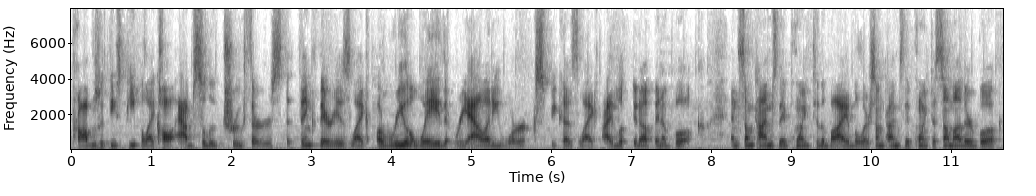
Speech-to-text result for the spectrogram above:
problems with these people I call absolute truthers that think there is like a real way that reality works because like I looked it up in a book and sometimes they point to the Bible or sometimes they point to some other book,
